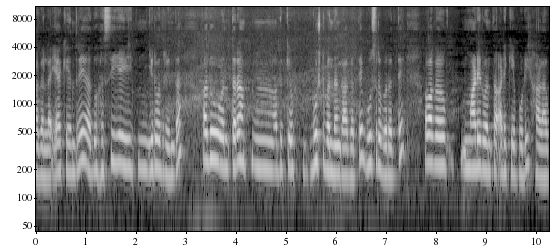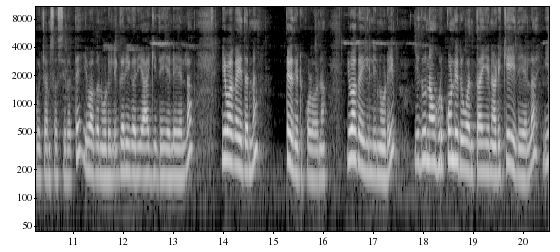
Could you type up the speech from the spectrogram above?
ಆಗಲ್ಲ. ಯಾಕೆಂದರೆ ಅದು ಹಸಿ ಇರೋದರಿಂದ ಇರೋದ್ರಿಂದ ಅದು ಒಂಥರ ಅದಕ್ಕೆ ಬೂಸ್ಟ್ ಬಂದಂಗೆ ಆಗುತ್ತೆ, ಬೂಸ್ರು ಬರುತ್ತೆ. ಅವಾಗ ಮಾಡಿರುವಂಥ ಅಡಿಕೆ ಪುಡಿ ಹಾಳಾಗೋ ಚಾನ್ಸಸ್ ಇರುತ್ತೆ. ಇವಾಗ ನೋಡಿ ಗರಿ ಗರಿ ಆಗಿದೆ ಎಲೆ ಎಲ್ಲ ಇವಾಗ ಇದನ್ನು ತೆಗೆದಿಟ್ಕೊಳ್ಳೋಣ. ಇವಾಗ ಇಲ್ಲಿ ನೋಡಿ, ಇದು ನಾವು ಹುರ್ಕೊಂಡಿರುವಂಥ ಏನು ಅಡಿಕೆ ಇದೆಯಲ್ಲ, ಈ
